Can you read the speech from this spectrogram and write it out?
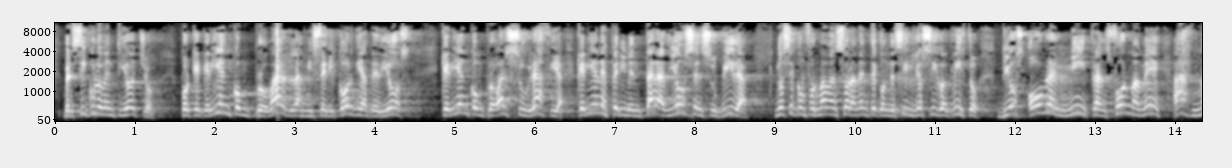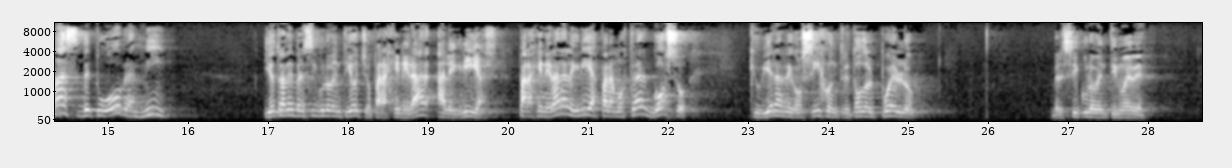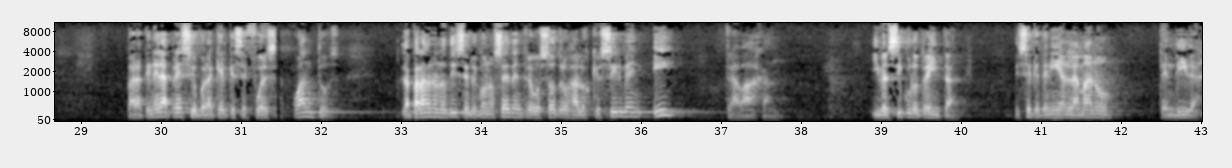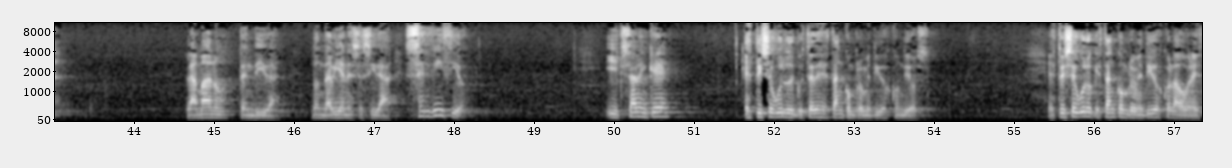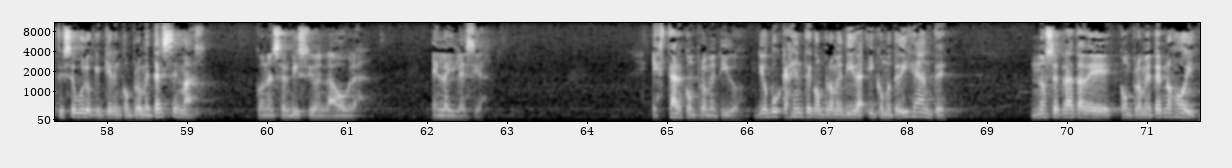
Versículo 28, porque querían comprobar las misericordias de Dios querían comprobar su gracia, querían experimentar a Dios en su vida. No se conformaban solamente con decir yo sigo a Cristo, Dios obra en mí, transfórmame, haz más de tu obra en mí. Y otra vez versículo 28, para generar alegrías, para generar alegrías, para mostrar gozo, que hubiera regocijo entre todo el pueblo. Versículo 29, para tener aprecio por aquel que se esfuerza. ¿Cuántos? La palabra nos dice, reconoced entre vosotros a los que os sirven y trabajan. Y versículo 30 dice que tenían la mano tendida, la mano tendida, donde había necesidad, servicio. Y ¿saben qué? Estoy seguro de que ustedes están comprometidos con Dios. Estoy seguro que están comprometidos con la obra. Estoy seguro que quieren comprometerse más con el servicio en la obra, en la iglesia. Estar comprometido. Dios busca gente comprometida y como te dije antes, no se trata de comprometernos hoy,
